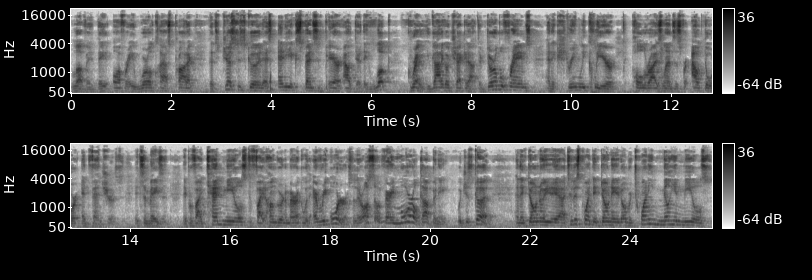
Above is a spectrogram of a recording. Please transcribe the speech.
love it. They offer a world class product that's just as good as any expensive pair out there. They look great. You got to go check it out. They're durable frames and extremely clear polarized lenses for outdoor adventures. It's amazing. They provide 10 meals to fight hunger in America with every order. So they're also a very moral company, which is good. And they've donated, uh, to this point, they've donated over 20 million meals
